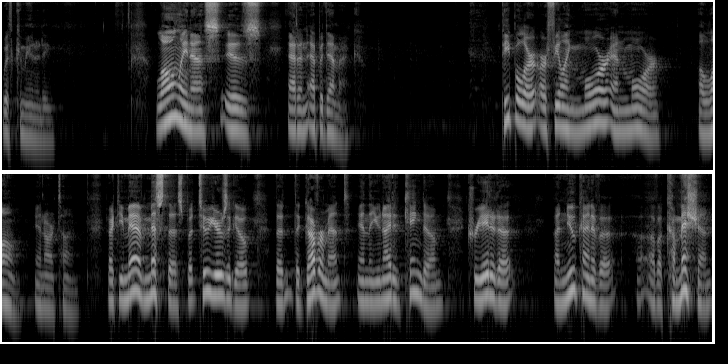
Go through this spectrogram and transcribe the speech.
with community? Loneliness is at an epidemic. People are, are feeling more and more alone in our time. In fact, you may have missed this, but two years ago, the, the government in the United Kingdom created a, a new kind of a, of a commission,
